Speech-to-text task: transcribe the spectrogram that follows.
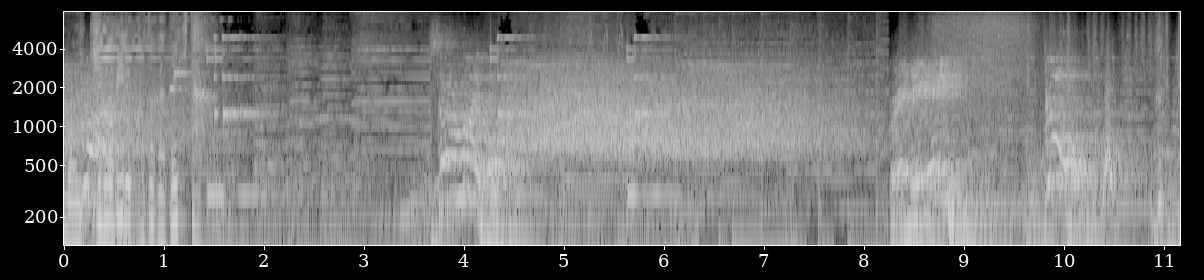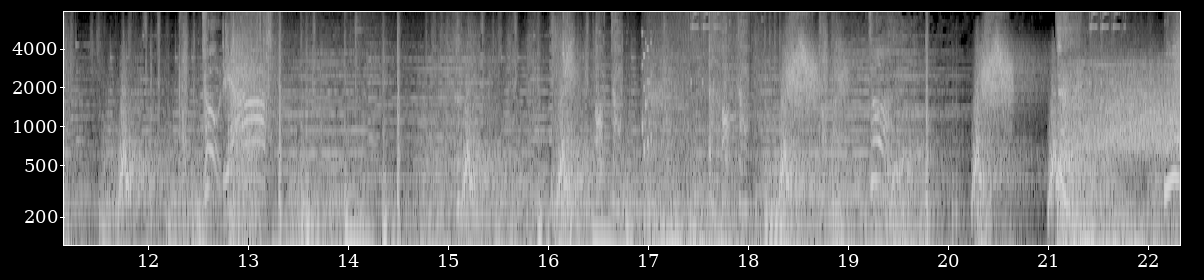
日も生き延びることができた。とりゃあった。あった。とうわ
